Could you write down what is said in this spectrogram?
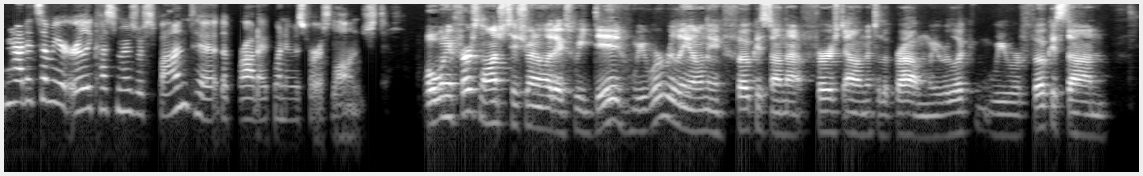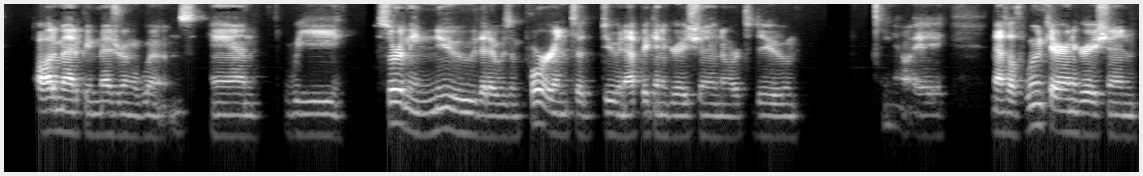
And how did some of your early customers respond to the product when it was first launched? Well, when we first launched tissue analytics, we did we were really only focused on that first element of the problem. We were look we were focused on automatically measuring wounds, and we certainly knew that it was important to do an Epic integration or to do, you know, a NetHealth wound care integration.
